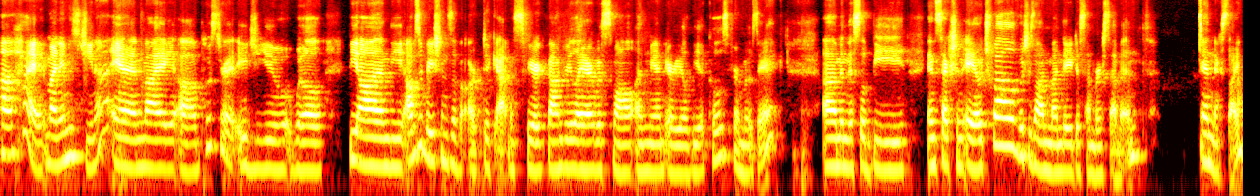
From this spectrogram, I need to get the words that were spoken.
Uh, hi, my name is Gina, and my uh, poster at AGU will be on the observations of Arctic atmospheric boundary layer with small unmanned aerial vehicles for Mosaic. Um, and this will be in section AO12, which is on Monday, December 7th. And next slide.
